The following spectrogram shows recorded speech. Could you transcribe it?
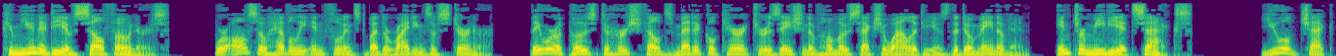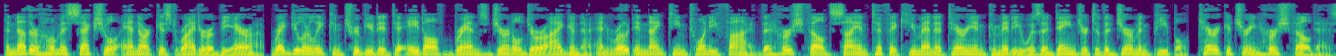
community of self-owners, were also heavily influenced by the writings of Stirner. They were opposed to Hirschfeld's medical characterization of homosexuality as the domain of an intermediate sex. Ewald Tscheck, another homosexual anarchist writer of the era, regularly contributed to Adolf Brand's journal Der Eigene and wrote in 1925 that Hirschfeld's Scientific Humanitarian Committee was a danger to the German people, caricaturing Hirschfeld as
